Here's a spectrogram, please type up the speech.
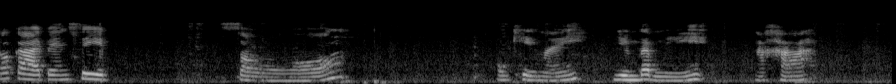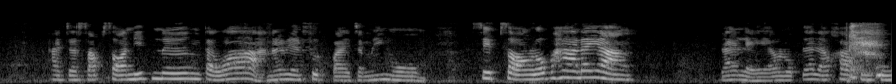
ก็กลายเป็น10 2โอเคไหม ยืมแบบนี้นะคะ อาจจะซับซ้อนนิดนึง แต่ว่านักเรียนฝึกไปจะไม่งง 12ลบ5ได้ยัง ได้แล้ว ลบได้แล้วค่ะคุณครู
